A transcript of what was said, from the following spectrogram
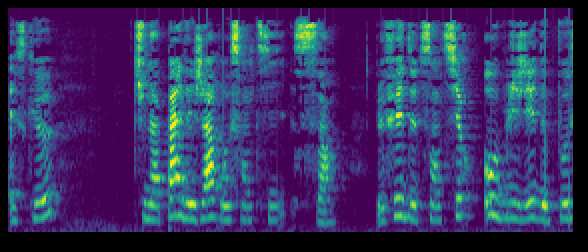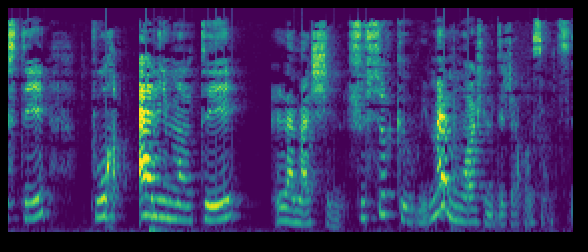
est-ce que tu n'as pas déjà ressenti ça? Le fait de te sentir obligé de poster pour alimenter la machine. Je suis sûre que oui, même moi je l'ai déjà ressenti.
